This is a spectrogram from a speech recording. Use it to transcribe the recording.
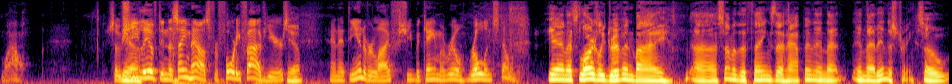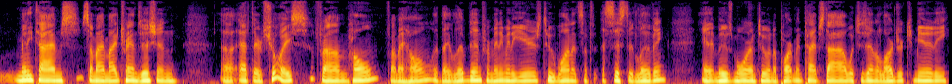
Wow. So Yeah. she lived in the same house for 45 years, Yeah. and at the end of her life, she became a real Rolling Stone. Yeah, that's largely driven by uh, some of the things that happen in that in that industry. So many times somebody might transition uh, at their choice from home, from a home that they lived in for many many years, to one that's assisted living, and it moves more into an apartment type style, which is in a larger community,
